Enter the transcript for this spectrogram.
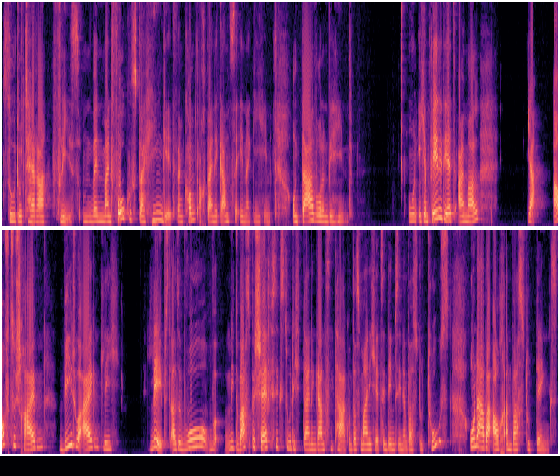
zu doTERRA fließt. Und wenn mein Fokus dahin geht, dann kommt auch deine ganze Energie hin. Und da wollen wir hin. Und ich empfehle dir jetzt einmal, ja, aufzuschreiben, wie du eigentlich lebst. Also wo, mit was beschäftigst du dich deinen ganzen Tag? Und das meine ich jetzt in dem Sinne, was du tust und aber auch an was du denkst.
